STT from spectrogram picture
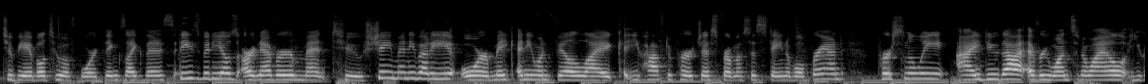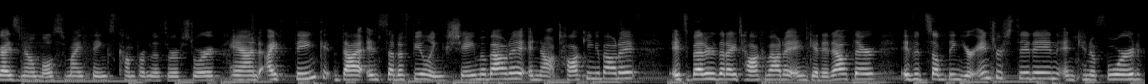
to be able to afford things like this. These videos are never meant to shame anybody or make anyone feel like you have to purchase from a sustainable brand. Personally, I do that every once in a while. You guys know most of my things come from the thrift store. And I think that instead of feeling shame about it and not talking about it, it's better that I talk about it and get it out there. If it's something you're interested in and can afford,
